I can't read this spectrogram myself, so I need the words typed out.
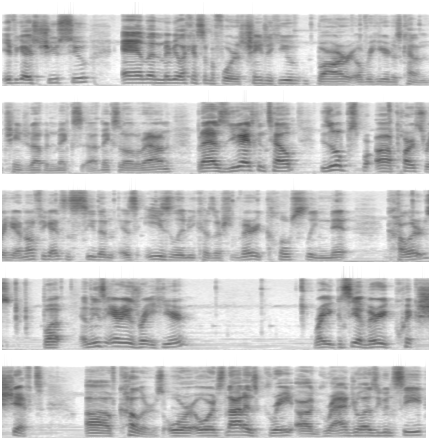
if you guys choose to. And then maybe, like I said before, just change the hue bar over here, just kind of change it up and mix uh, mix it all around. But as you guys can tell, these little uh, parts right here, I don't know if you guys can see them as easily because they're very closely knit colors. But in these areas right here, right, you can see a very quick shift of colors or or it's not as great uh, gradual as you can see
